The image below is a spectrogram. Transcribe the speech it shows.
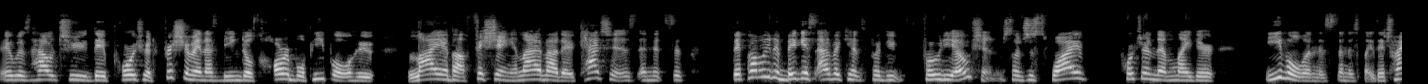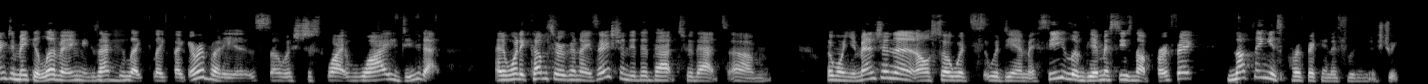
It was how to they portrait fishermen as being those horrible people who lie about fishing and lie about their catches, and it's, it's they're probably the biggest advocates for the for the ocean. So just why portray them like they're evil in this in this place? They're trying to make a living exactly mm-hmm. like like like everybody is. So it's just why why do that? And when it comes to organization, they did that to that um, the one you mentioned, and also with with the MSC. Look, the MSC is not perfect Nothing is perfect in the food industry.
